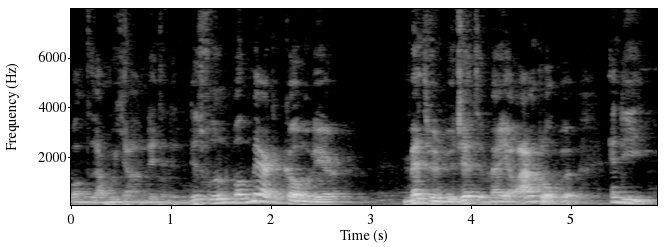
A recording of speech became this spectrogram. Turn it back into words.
Want daar moet je aan dit en dit en dit voldoen. Want merken komen weer met hun budgetten bij jou aankloppen. En die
